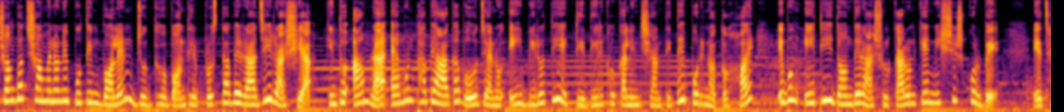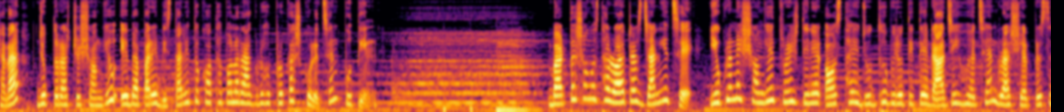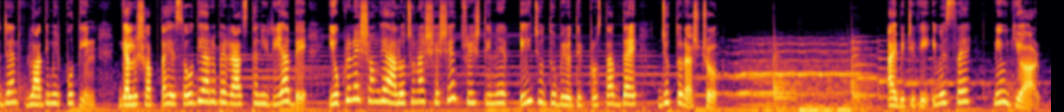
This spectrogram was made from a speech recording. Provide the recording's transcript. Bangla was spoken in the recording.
সংবাদ সম্মেলনে পুতিন বলেন, যুদ্ধ বন্ধের প্রস্তাবে রাজি রাশিয়া, কিন্তু আমরা এমনভাবে আগাবো যেন এই বিরতি একটি দীর্ঘকালীন শান্তিতে পরিণত হয় এবং এটিই দ্বন্দ্বের আসল কারণকে নিঃশেষ করবে। এছাড়া যুক্তরাষ্ট্রের সঙ্গেও এ ব্যাপারে বিস্তারিত কথা বলার আগ্রহ প্রকাশ করেছেন পুতিন। বার্তা সংস্থা রয়টার্স জানিয়েছে, ইউক্রেনের সঙ্গে ত্রিশ দিনের অস্থায়ী যুদ্ধবিরতিতে রাজি হয়েছেন রাশিয়ার প্রেসিডেন্ট ভ্লাদিমির পুতিন। গেল সপ্তাহে সৌদি আরবের রাজধানী রিয়াদে ইউক্রেনের সঙ্গে আলোচনা শেষে ত্রিশ দিনের এই যুদ্ধবিরতির প্রস্তাব দেয় যুক্তরাষ্ট্র। I B T V U S A new York.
